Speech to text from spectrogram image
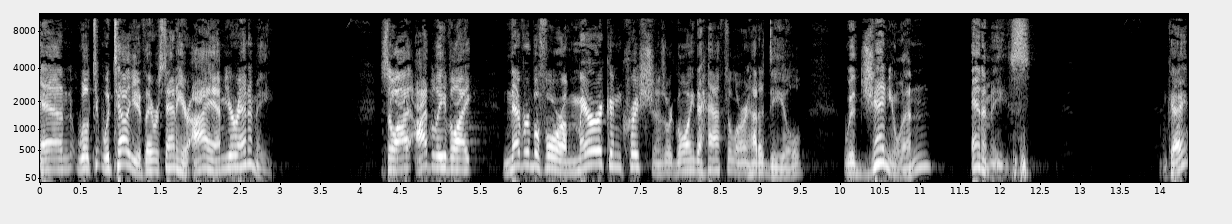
And we'll, t- we'll tell you if they were standing here, I am your enemy. So I, I believe like never before, American Christians are going to have to learn how to deal with genuine enemies. Okay?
